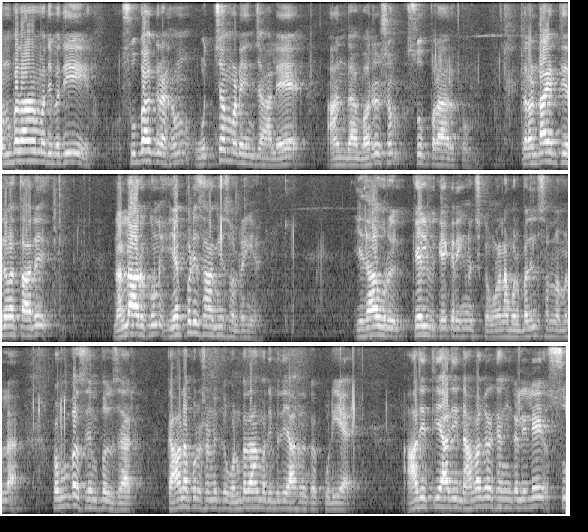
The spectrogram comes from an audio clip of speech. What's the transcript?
ஒன்பதாம் அதிபதி சுப கிரகம் உச்சம் அடைஞ்சாலே அந்த வருஷம் சூப்பராக இருக்கும். இந்த ரெண்டாயிரத்தி இருபத்தாறு நல்லா இருக்கும்னு எப்படி சாமி சொல்கிறீங்க ஏதாவது ஒரு கேள்வி கேட்குறீங்கன்னு வச்சுக்கோங்களேன் நம்ம ஒரு பதில் சொல்லணும்ல ரொம்ப சிம்பிள் சார் காலபுருஷனுக்கு ஒன்பதாம் அதிபதியாக இருக்கக்கூடிய ஆதித்யாதி நவகிரகங்களிலே சு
